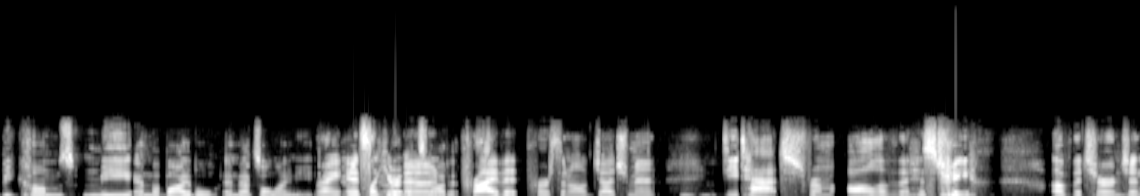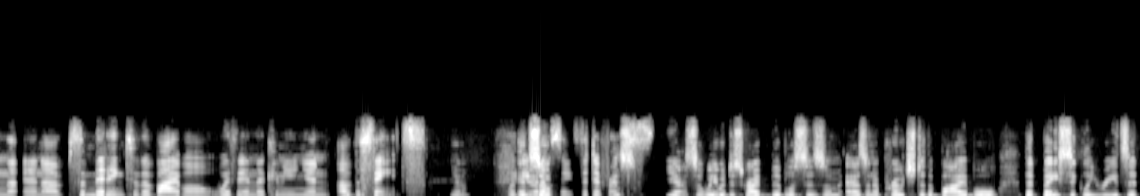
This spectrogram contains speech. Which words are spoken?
becomes me and the Bible, and that's all I need. Right, yeah. and it's like yeah. your own private, personal judgment, mm-hmm. detached from all of the history of the church mm-hmm. and the, and uh, submitting to the Bible within the communion of the saints. Yeah. Would be and what so, I say is the difference. Yeah, so we would describe biblicism as an approach to the Bible that basically reads it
